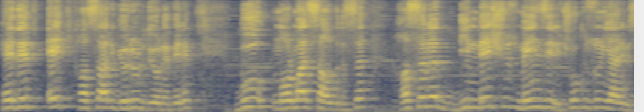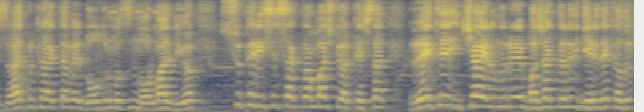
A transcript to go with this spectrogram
hedef ek hasar görür diyor efendim. Bu normal saldırısı. Hasarı 1500 menzili çok uzun yani bir sniper karakter ve doldurması normal diyor. Süper ise saklambaç diyor arkadaşlar. RT ikiye ayrılır ve bacakları geride kalır.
